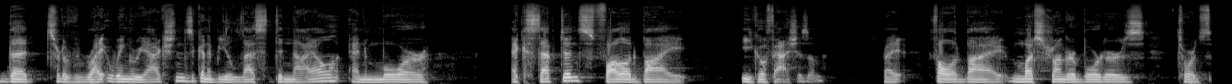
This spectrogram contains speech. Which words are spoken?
the sort of right wing reaction is going to be less denial and more acceptance, followed by eco fascism, right? Followed by much stronger borders towards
